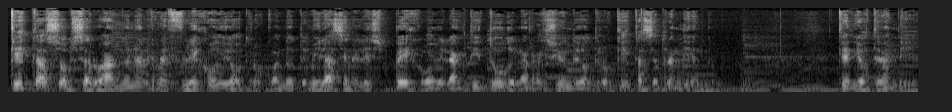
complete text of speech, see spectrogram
¿Qué estás observando en el reflejo de otros? Cuando te miras en el espejo de la actitud, de la reacción de otros, ¿qué estás aprendiendo? Que Dios te bendiga.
